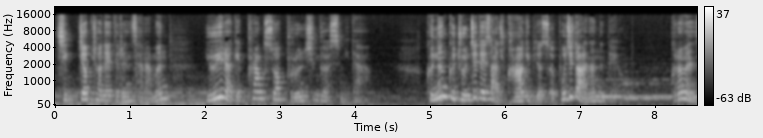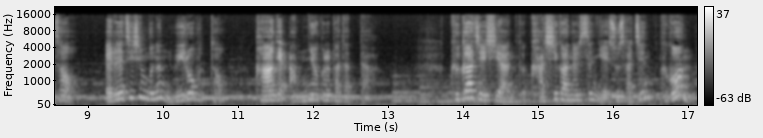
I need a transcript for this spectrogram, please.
직접 전해 들은 사람은 유일하게 프랑스와 브룬 신부였습니다. 그는 그 존재에 대해서 아주 강하게 믿었어요. 보지도 않았는데요. 그러면서 에르네티 신부는 위로부터 강하게 압력을 받았다. 그가 제시한 그 가시관을 쓴 예수 사진, 그건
